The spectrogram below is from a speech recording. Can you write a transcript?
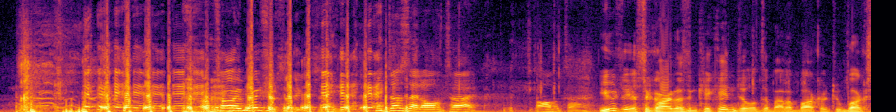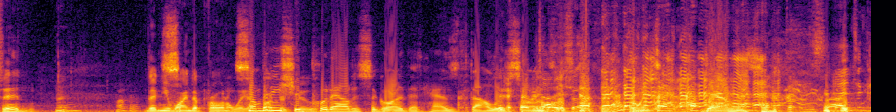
That's how I measure things. He does that all the time. All the time. Usually a cigar doesn't kick in till it's about a buck or two bucks in. Okay. Then you wind up throwing away Somebody a buck or should two. put out a cigar that has dollar signs at different points down the cigar. That's a good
